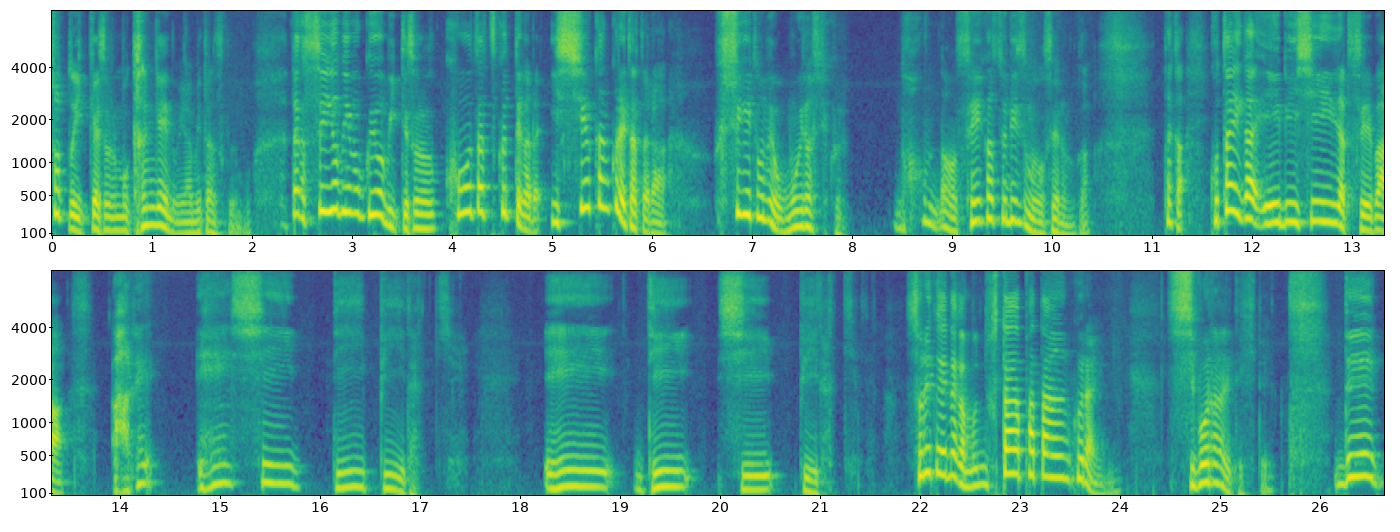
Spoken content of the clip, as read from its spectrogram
ちょっと一回それもう考えるのをやめたんですけども。なんか水曜日、木曜日ってその講座作ってから1週間くらい経ったら、不思議とね、思い出してくる。なんだ、生活リズムのせいなのか。なんか答えが ABC だとすれば、あれ ?ACDB だっけ ?ADCB だっけ？それくらいなんかもう2パターンくらいに絞られてきて。で、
